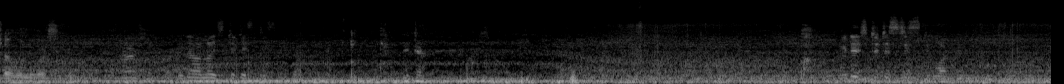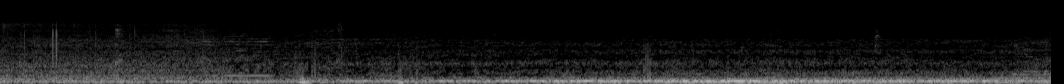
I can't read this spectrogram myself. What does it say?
সব ইউনিভার্সিটি এটা হলো স্ট্যাটিস্টিক্স এটা। এটা স্ট্যাটিস্টিক্স ডিপার্টমেন্ট এটা হলো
